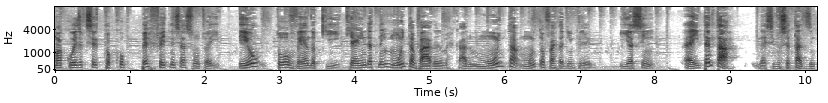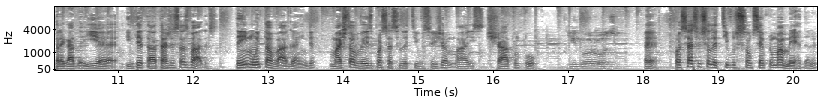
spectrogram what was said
Uma coisa que você tocou perfeito nesse assunto aí. Eu tô vendo aqui que ainda tem muita vaga no mercado, muita, muita oferta de emprego. E assim, é ir tentar. Né? Se você tá desempregado aí, é tentar atrás dessas vagas. Tem muita vaga ainda, mas talvez o processo seletivo seja mais chato um pouco. Rigoroso. É, processos seletivos são sempre uma merda, né?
